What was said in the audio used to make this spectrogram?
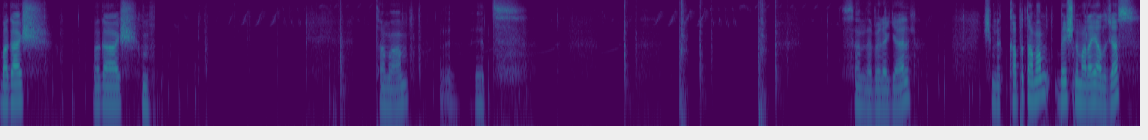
Bagaj. Bagaj. Tamam. Evet. Sen de böyle gel. Şimdi kapı tamam. 5 numarayı alacağız.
